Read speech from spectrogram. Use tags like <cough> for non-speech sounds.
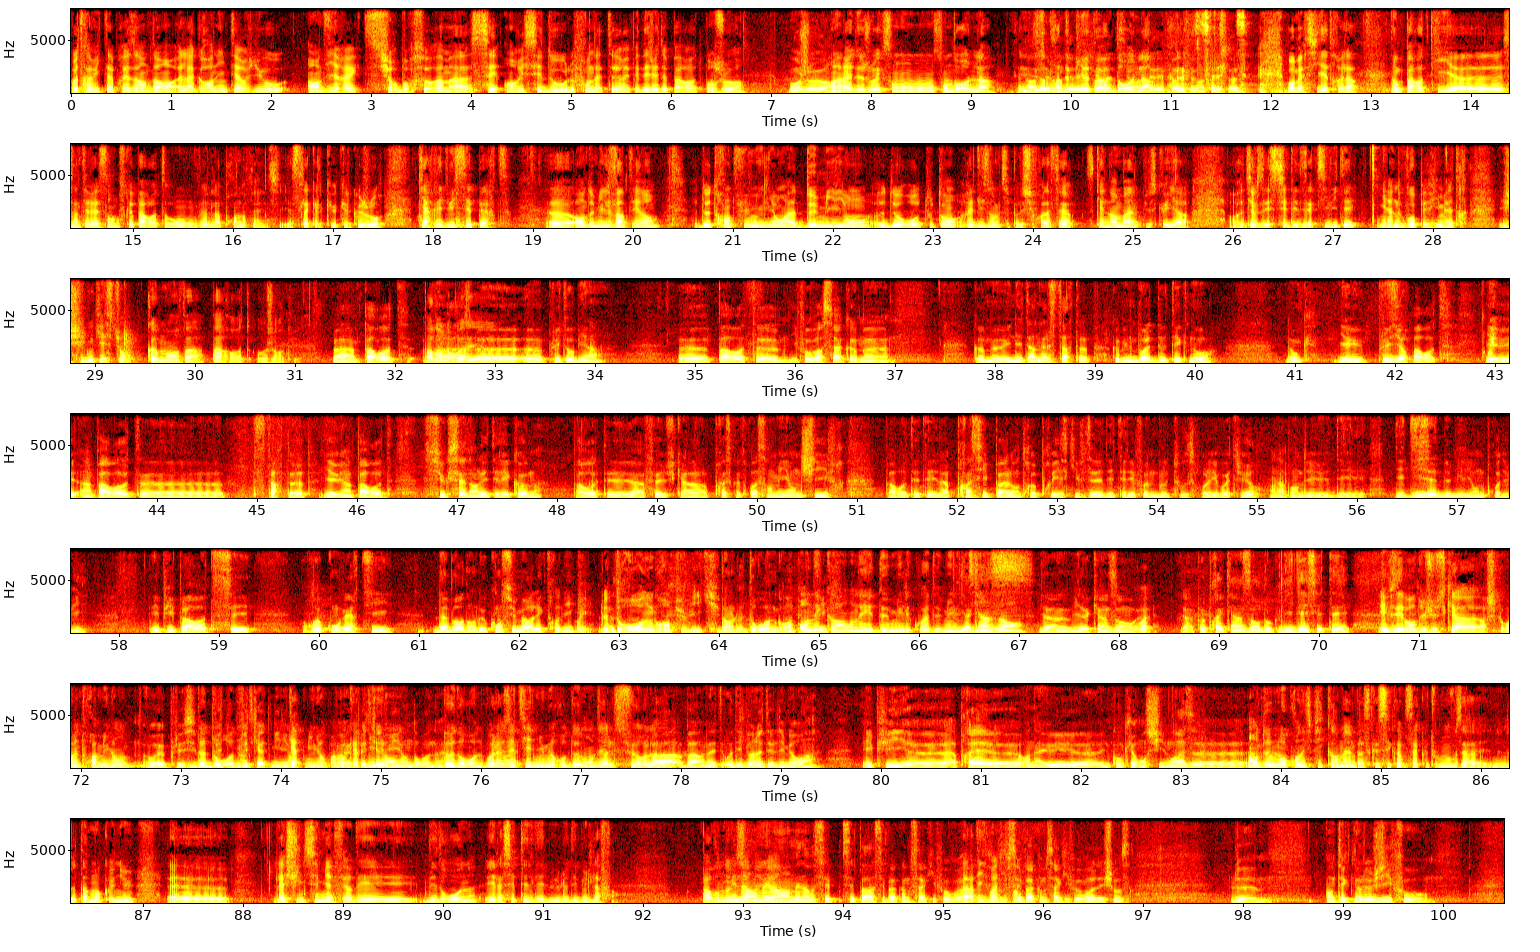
Votre invité à présent dans la grande interview en direct sur Boursorama, c'est Henri Sédou, le fondateur et PDG de Parrot. Bonjour. Bonjour. On arrête de jouer avec son, drone là Vous êtes en train de piloter votre drone là téléphone, <laughs> téléphone. Bon, merci d'être là. Donc Parrot, qui, euh, c'est intéressant parce que Parrot, on vient de l'apprendre, enfin, il y a cela quelques, quelques jours, qui a réduit ses pertes. Euh, en 2021 de 38 millions à 2 millions euh, d'euros, tout en réduisant un petit peu le chiffre d'affaires, ce qui est normal puisqu'il y a, on va dire, vous avez cédé des activités, il y a un nouveau périmètre. J'ai une question, comment va Parrot aujourd'hui? Ben, Parrot Pardon va, euh, plutôt bien. Parrot, il faut voir ça comme, comme une éternelle start-up, comme une boîte de techno. Donc, il y a eu plusieurs Parrot. Il y a eu un Parrot start-up, il y a eu un Parrot succès dans les télécoms, Parrot a fait jusqu'à presque 300 millions de chiffres. Parrot était la principale entreprise qui faisait des téléphones Bluetooth pour les voitures. On a vendu des, dizaines de millions de produits. Et puis Parrot s'est reconverti d'abord dans le consumer électronique. Oui, le drone grand public. Dans le drone grand public. On est quand? On est 2000 quoi? 2010 Il y a 15 ans. Il y a, 15 ans, ouais il y a à peu près 15 ans. Donc l'idée c'était. Et vous avez vendu jusqu'à, alors je sais pas combien, 3 millions ouais, plus, de drones plus, de 4 millions. 4 millions, pardon, 4, millions, de drones. De drones. Voilà, vous étiez le numéro 2 mondial sur le. Ah, bah, on au début, on était le numéro 1. Et puis euh, après, euh, on a eu euh, une concurrence chinoise. en deux mots qu'on explique quand même, parce que c'est comme ça que tout le monde vous a notamment connu. la Chine s'est mise à faire des, des, drones, et là c'était le, le début de la fin. Pardon de mais, non, mais non, mais non, c'est pas, pas comme ça qu'il faut voir. Alors dites-moi, dites-moi. C'est pas comme ça qu'il faut voir les choses. Le, en technologie, faut...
